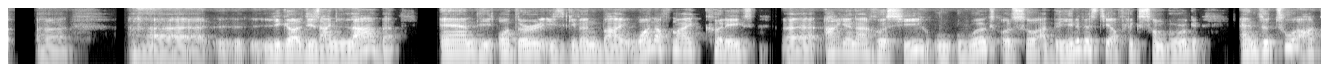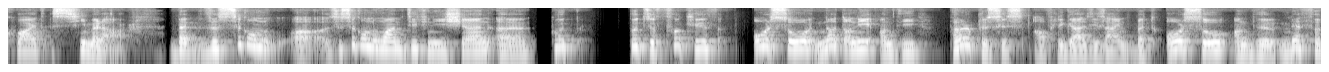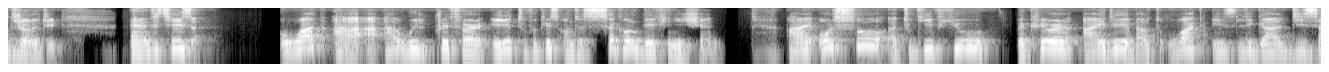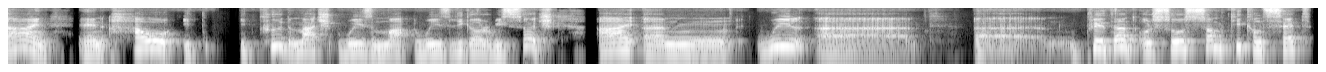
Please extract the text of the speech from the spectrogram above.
uh, Legal Design Lab. And the other is given by one of my colleagues, uh, Arianna Rossi, who works also at the University of Luxembourg. And the two are quite similar. But the second, uh, the second one definition uh, put, put the focus also not only on the purposes of legal design, but also on the methodology. And this is what I, I will prefer here to focus on the second definition. I also, uh, to give you a clearer idea about what is legal design and how it it could match with my, with legal research, I um, will uh, uh, present also some key concepts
